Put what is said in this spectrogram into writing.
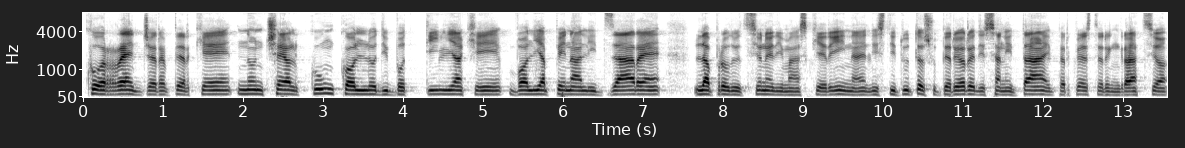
correggere perché non c'è alcun collo di bottiglia che voglia penalizzare la produzione di mascherine. L'Istituto Superiore di Sanità, e per questo ringrazio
